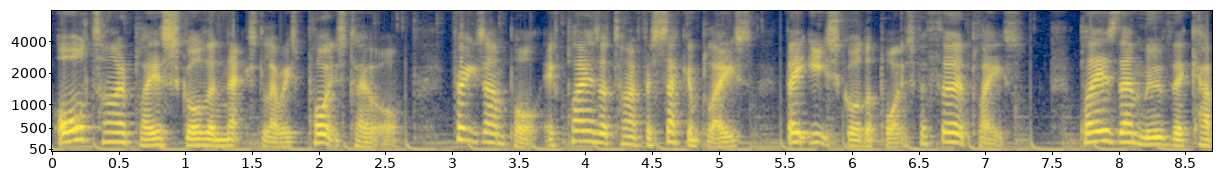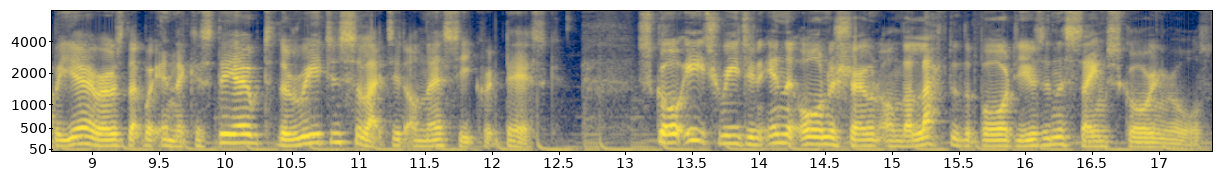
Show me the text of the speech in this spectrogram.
All tied players score the next lowest points total. For example, if players are tied for second place, they each score the points for third place. Players then move their caballeros that were in the Castillo to the region selected on their secret disc. Score each region in the order shown on the left of the board using the same scoring rules.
